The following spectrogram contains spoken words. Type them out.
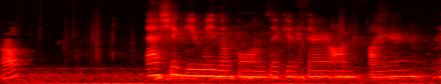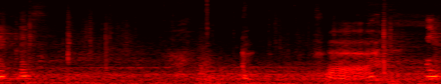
Huh? That should give me the bones, like if they're on fire like this. Uh, Like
